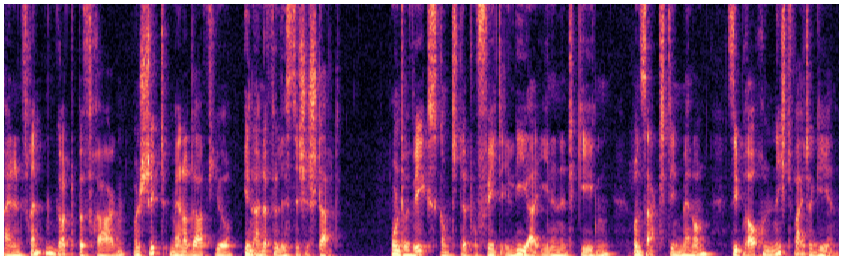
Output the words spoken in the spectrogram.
einen fremden Gott befragen und schickt Männer dafür in eine philistische Stadt. Unterwegs kommt der Prophet Elia ihnen entgegen und sagt den Männern, sie brauchen nicht weitergehen,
